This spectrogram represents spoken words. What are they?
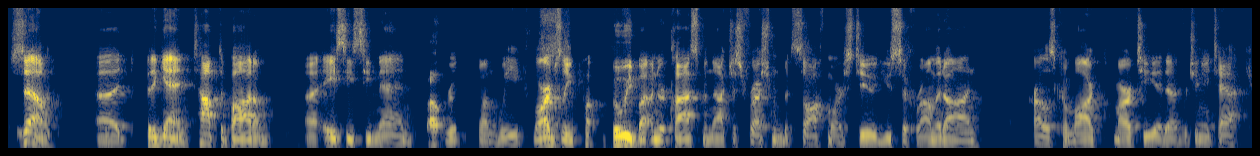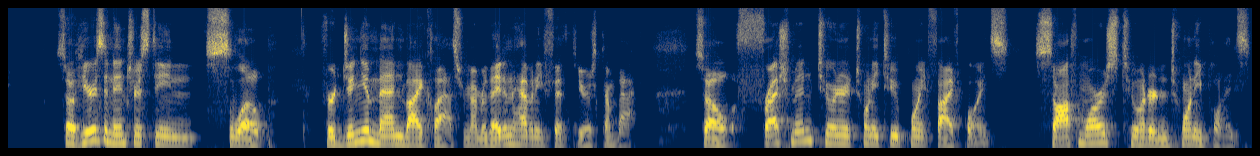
so uh, but again, top to bottom, uh, ACC men, oh. really fun week. Largely buoyed by underclassmen, not just freshmen, but sophomores too. Youssef Ramadan, Carlos Marti at uh, Virginia Tech. So here's an interesting slope. Virginia men by class. Remember, they didn't have any fifth years come back. So freshmen, 222.5 points. Sophomores, 220 points.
